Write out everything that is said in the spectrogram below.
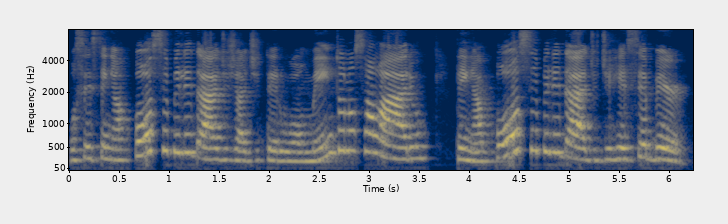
vocês têm a possibilidade já de ter o aumento no salário, tem a possibilidade de receber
